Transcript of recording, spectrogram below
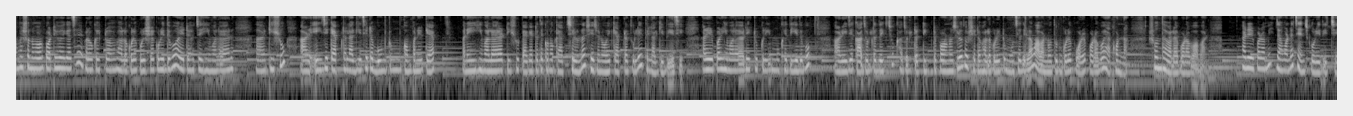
আমার সোনা বাবার পটি হয়ে গেছে, এবার ওকে একটু আমি ভালো করে পরিষ্কার করে দেবো। আর এটা হচ্ছে হিমালয়ার টিস্যু আর এই যে ক্যাপটা লাগিয়েছে, এটা বুম টুম কোম্পানির ক্যাপ মানে এই হিমালয়ার টিস্যুর প্যাকেটটাতে কোনো ক্যাপ ছিল না সেই জন্য ওই ক্যাপটা তুলে এতে লাগিয়ে দিয়েছি। আর এরপর হিমালয়ার একটু ক্রিম মুখে দিয়ে দেবো। আর এই যে কাজলটা দেখছ কাজলটা টিপটা পরানো ছিল, তো সেটা ভালো করে একটু মুছে দিলাম। আবার নতুন করে পরে পরাবো, এখন না। সন্ধ্যাবেলায় পরাবো আবার। আর এরপর আমি জামাটা চেঞ্জ করিয়ে দিচ্ছি।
